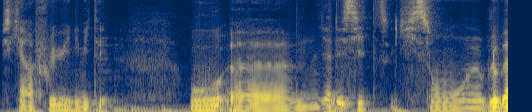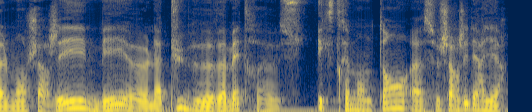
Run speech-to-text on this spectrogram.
puisqu'il y a un flux illimité. Ou euh, il y a des sites qui sont euh, globalement chargés, mais euh, la pub va mettre extrêmement de temps à se charger derrière.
